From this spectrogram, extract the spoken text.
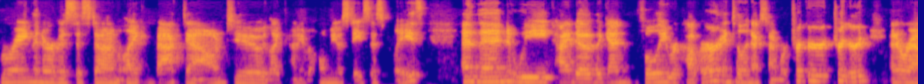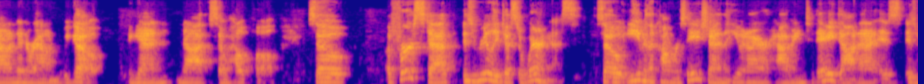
bring the nervous system like back down to like kind of a homeostasis place. And then we kind of again fully recover until the next time we're triggered triggered and around and around we go. Again not so helpful. So a first step is really just awareness so even the conversation that you and i are having today donna is is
